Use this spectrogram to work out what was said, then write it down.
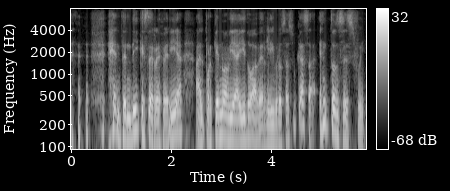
Entendí que se refería al por qué no había ido a ver libros a su casa. Entonces fui.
